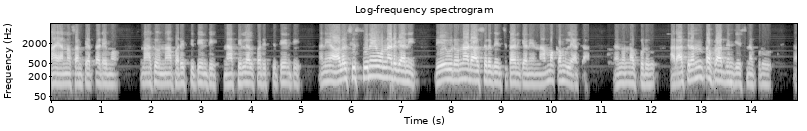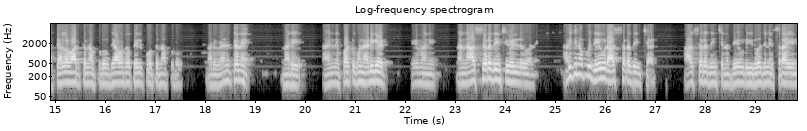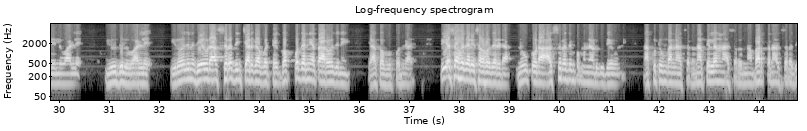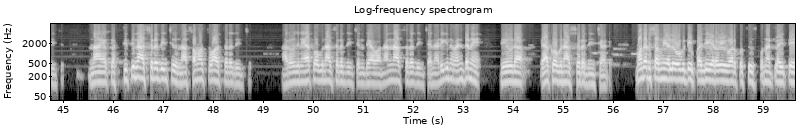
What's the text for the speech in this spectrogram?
నా అన్న సంపేస్తాడేమో. నాకు నా పరిస్థితి ఏంటి? నా పిల్లల పరిస్థితి ఏంటి? అని ఆలోచిస్తూనే ఉన్నాడు కానీ దేవుడు ఉన్నాడు ఆశీర్వదించడానికి అనే నమ్మకం లేక అని ఉన్నప్పుడు ఆ రాత్రి అంతా ప్రార్థన చేసినప్పుడు తెల్లవారుతున్నప్పుడు దేవదూత వెళ్ళిపోతున్నప్పుడు మరి వెంటనే మరి ఆయన్ని పట్టుకుని అడిగాడు ఏమని? నన్ను ఆశీర్వదించి వెళ్ళు అని. అడిగినప్పుడు దేవుడు ఆశీర్వదించాడు. ఆశీర్వదించిన దేవుడు ఈ రోజున ఇస్రాయేలీలు వాళ్ళే యూదులు వాళ్ళే. ఈ రోజున దేవుడు ఆశీర్వదించారు కాబట్టి గొప్ప ధన్యత ఆ రోజుని యాకోబు పొందాడు. ప్రియ సహోదరి సహోదరుడా నువ్వు కూడా ఆశీర్వదింపమని అడుగు దేవుణ్ణి. నా కుటుంబాన్ని ఆశీర్వది నా పిల్లల్ని ఆశీర్వది నా భర్తను ఆశీర్వదించు. నా యొక్క స్థితిని ఆశీర్వదించు నా సమస్తం ఆశీర్వదించు. ఆ రోజున యాకోబుని ఆశీర్వదించిన దేవ నన్ను ఆశీర్వదించని అడిగిన వెంటనే దేవుడా యాకోబుని ఆశీర్వదించాడు. మొదటి సమయంలో ఒకటి పది ఇరవై వరకు చూసుకున్నట్లయితే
